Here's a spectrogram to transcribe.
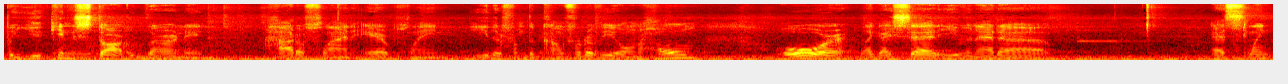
but you can start learning how to fly an airplane either from the comfort of your own home or like I said, even at uh, at Sling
